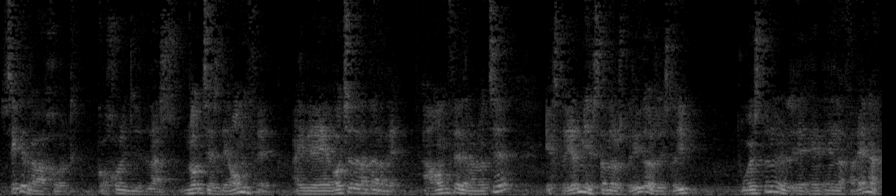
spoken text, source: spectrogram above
sé que trabajo, cojo las noches de 11, hay de 8 de la tarde a 11 de la noche, estoy administrando los pedidos, estoy puesto en, el- en- en la faena.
